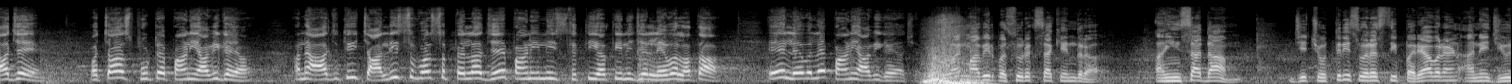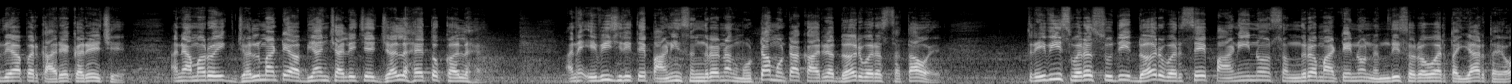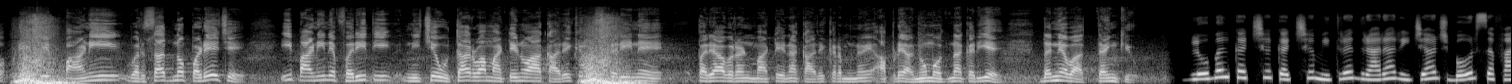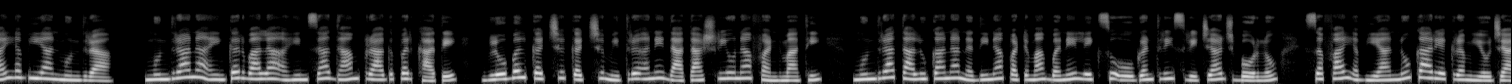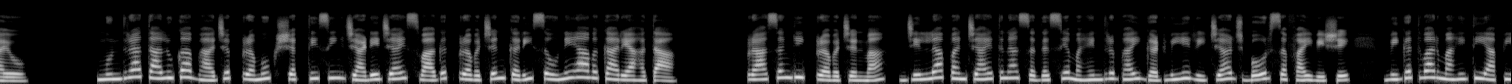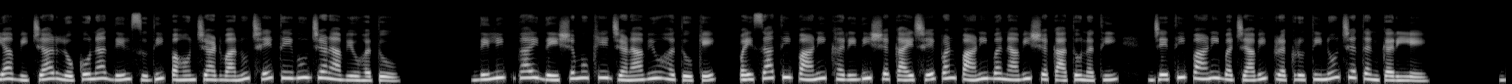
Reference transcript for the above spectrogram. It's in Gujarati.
આજે પચાસ ફૂટે પાણી આવી ગયા અને આજથી ચાલીસ વર્ષ પહેલાં જે પાણીની સ્થિતિ હતી ને જે લેવલ હતા, એ લેવલે પાણી આવી ગયા છે. ભગવાન મહાવીર પશુ રક્ષા કેન્દ્ર, અહિંસા ધામ, જે ચોત્રીસ વર્ષથી પર્યાવરણ અને જીવદયા પર કાર્ય કરે છે અને અમારો એક જલ માટે અભિયાન ચાલે છે, જલ હૈ તો કલ હૈ. અને એવી જ રીતે પાણી સંગ્રહના મોટા મોટા કાર્ય દર વર્ષ થતા હોય. ત્રેવીસ વર્ષ સુધી દર વર્ષે પાણીનો સંગ્રહ માટેનો નંદી સરોવર તૈયાર થયો. જે પાણી વરસાદનો પડે છે એ પાણીને ફરીથી નીચે ઉતારવા માટેનો આ કાર્યક્રમ કરીને પર્યાવરણ માટેના કાર્યક્રમને આપણે અનુમોદના કરીએ. ધન્યવાદ. Thank you global Kutch Kutch Mitra દ્વારા રિચાર્જ બોર સફાઈ અભિયાન મુન્દ્રા મુન્દ્રાના એન્કરવાલા અહિંસા ધામ પ્રાગપર ખાતે ગ્લોબલ કચ્છ કચ્છ મિત્ર અને દાતાશ્રીઓના ફંડમાંથી મુન્દ્રા તાલુકાના નદીના પટમાં બનેલ એકસો ઓગણત્રીસ રિચાર્જ બોરનો સફાઈ અભિયાનનો કાર્યક્રમ યોજાયો. મુન્દ્રા તાલુકા ભાજપ પ્રમુખ શક્તિસિંહ જાડેજાએ સ્વાગત પ્રવચન કરી સૌને આવકાર્યા હતા. પ્રાસંગિક પ્રવચનમાં, જિલ્લા પંચાયતના સદસ્ય મહેન્દ્રભાઈ ગઢવીએ રિચાર્જ બોર સફાઈ વિશે વિગતવાર માહિતી આપી આ વિચાર લોકોના દિલ સુધી પહોંચાડવાનું છે તેવું જણાવ્યું હતું. દિલીપભાઈ દેશમુખે જણાવ્યું હતું કે, પૈસાથી પાણી ખરીદી શકાય છે પણ પાણી બનાવી શકાતું નથી, જેથી પાણી બચાવી પ્રકૃતિનું જતન કરીએ.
